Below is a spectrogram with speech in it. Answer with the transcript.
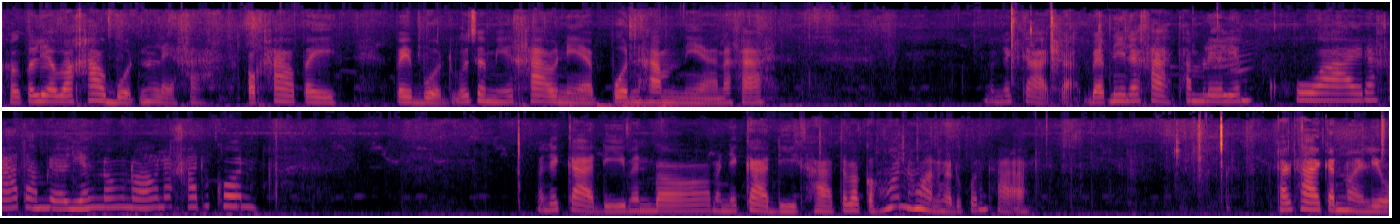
เขาก็เรียกว่าข้าวบดนั่นแหละค่ะ เอาข้าวไปไปบดก็จะมีข้าวเนี่ยปนหำเนี่ยนะคะบรรยากาศก็แบบนี้นะค่ะทำเลเลี้ยงควายนะคะทำเลเลี้ยงน้องๆนะคะ ทุกคนบรรยากาศดีแมันบอบรรยากาศดีค่ะ แต่ว่าก็ห้อนๆค่ะทุกคนค่ะ ทักทายกันหน่อยเร็ว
